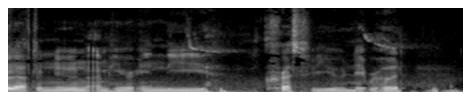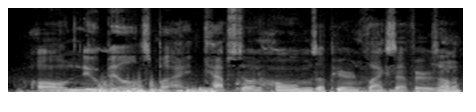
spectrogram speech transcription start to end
Good afternoon. I'm here in the Crestview neighborhood. All new builds by Capstone Homes up here in Flagstaff, Arizona.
